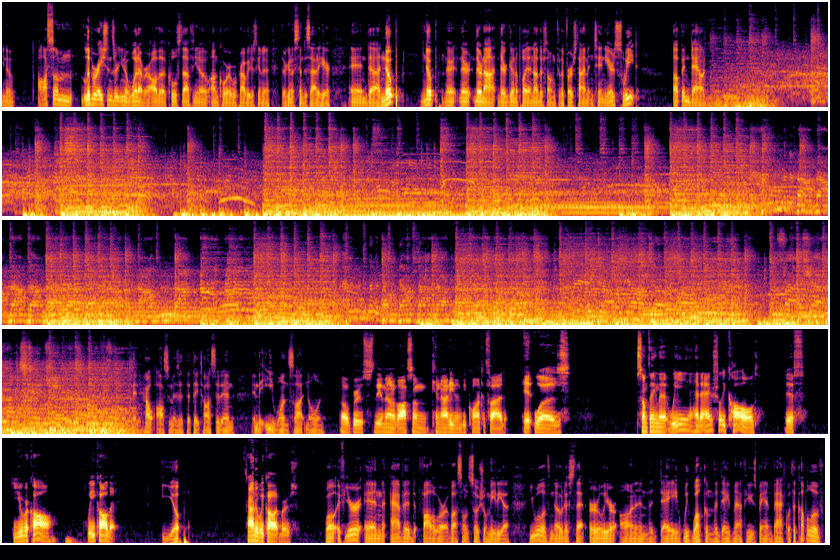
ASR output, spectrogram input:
you know, awesome liberations or you know whatever, all the cool stuff. You know, encore. We're probably just gonna they're gonna send us out of here. And uh, nope, Nope, they're they're they're not. They're gonna play another song for the first time in ten years. Sweet, up and down. Awesome is it that they tossed it in in the E1 slot, Nolan? Oh, Bruce, the amount of awesome cannot even be quantified. It was something that we had actually called, if you recall, we called it. Yup. How did we call it, Bruce? Well, if you're an avid follower of us on social media, you will have noticed that earlier on in the day, we welcomed the Dave Matthews Band back with a couple of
